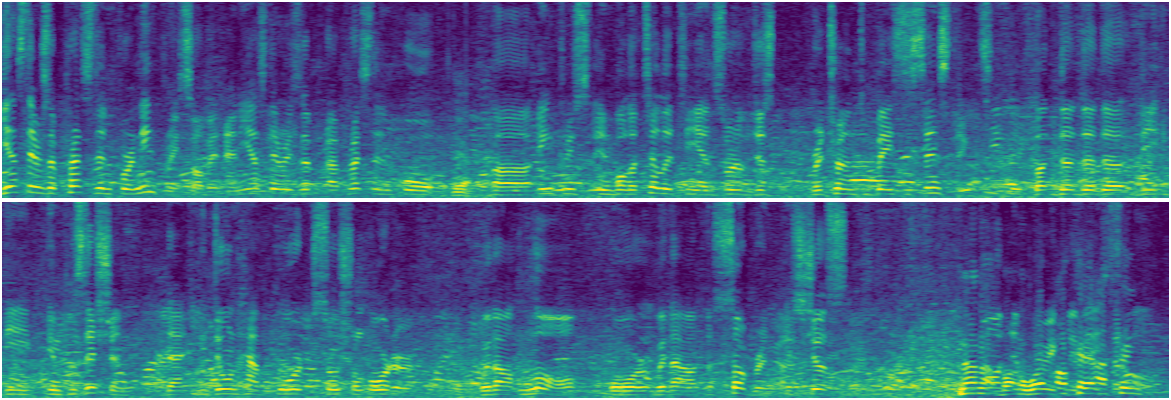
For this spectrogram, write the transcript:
Yes, there's a precedent for an increase of it, and yes, there is a, a precedent for Yeah. uh, increase in volatility and sort of just return to basis instincts. But the the, the, the, the imposition that you don't have or, social order without law or without a sovereign is just No, no, not but empirically okay, I think all.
